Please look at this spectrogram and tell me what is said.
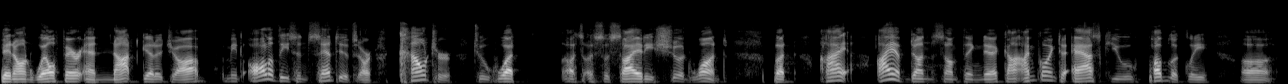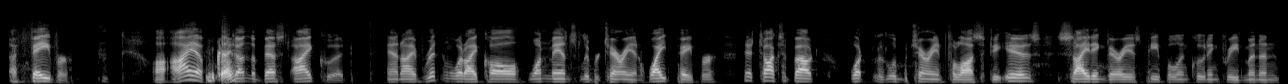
be on welfare and not get a job. I mean, all of these incentives are counter to what a, a society should want. But I, I have done something, Nick. I'm going to ask you publicly uh, a favor. Uh, I have okay. done the best I could, and I've written what I call one man's libertarian white paper. It talks about what libertarian philosophy is, citing various people, including Friedman and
